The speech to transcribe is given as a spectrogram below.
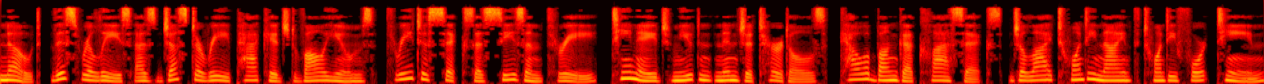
Note, this release is just a re-packaged volumes 3 to 6 as Season 3, Teenage Mutant Ninja Turtles, Cowabunga Classics, July 29, 2014,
